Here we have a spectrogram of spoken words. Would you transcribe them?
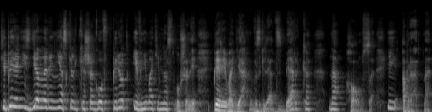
Теперь они сделали несколько шагов вперед и внимательно слушали, переводя взгляд с Берка на Холмса и обратно,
